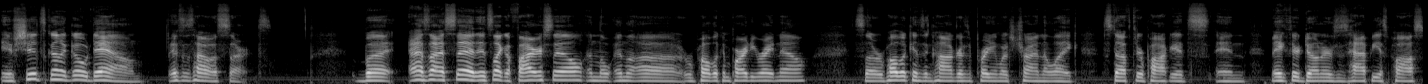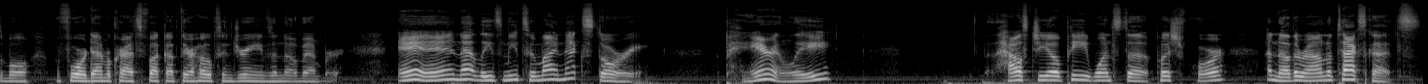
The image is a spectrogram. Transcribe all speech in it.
if shit's gonna go down, this is how it starts. But as I said, it's like a fire sale in the in the uh, Republican Party right now. So Republicans in Congress are pretty much trying to like stuff their pockets and make their donors as happy as possible before Democrats fuck up their hopes and dreams in November. And that leads me to my next story. Apparently, House GOP wants to push for another round of tax cuts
